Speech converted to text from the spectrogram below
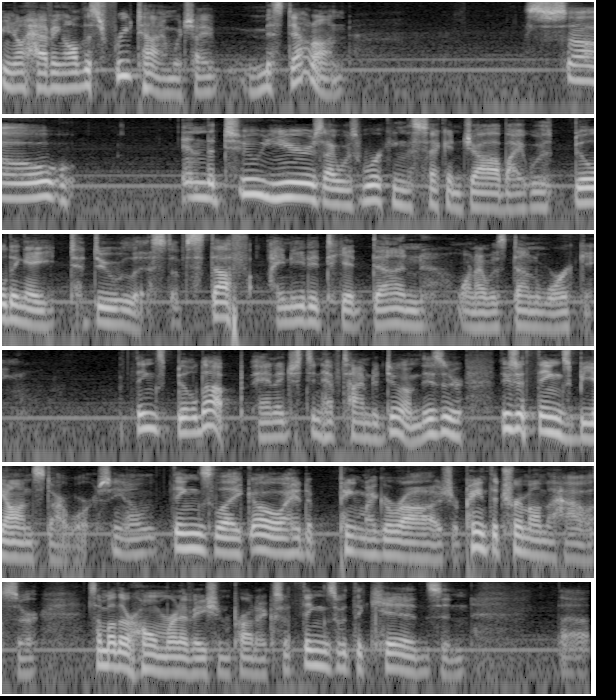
you know, having all this free time, which I missed out on. So, in the two years I was working the second job, I was building a to do list of stuff I needed to get done when I was done working things build up and I just didn't have time to do them. These are these are things beyond Star Wars. You know, things like oh, I had to paint my garage or paint the trim on the house or some other home renovation products or things with the kids and uh,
